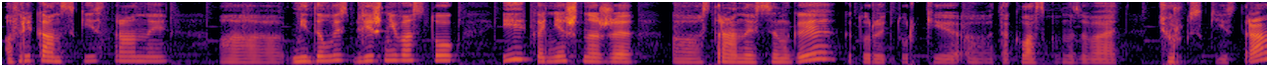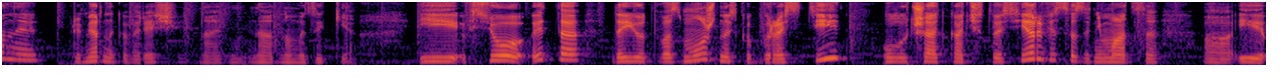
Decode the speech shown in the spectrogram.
африканские страны, Middle East, Ближний Восток и, конечно же, страны СНГ, которые турки так ласково называют тюркские страны, примерно говорящие на, на одном языке. И все это дает возможность как бы расти, улучшать качество сервиса, заниматься э, и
